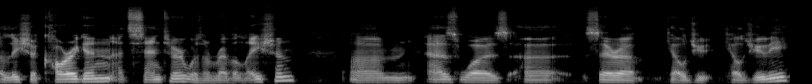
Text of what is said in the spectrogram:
Alysha Corrigan at center was a revelation, um, as was uh, Sara Kaljuvee.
